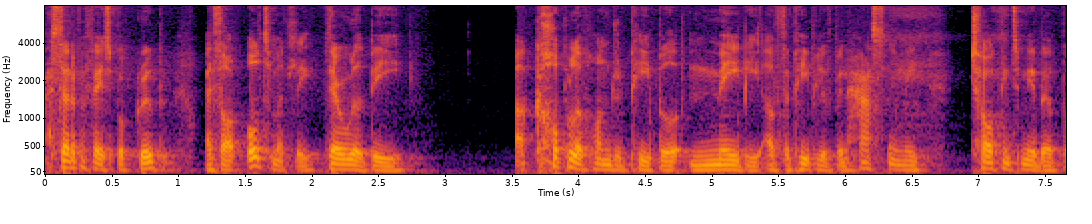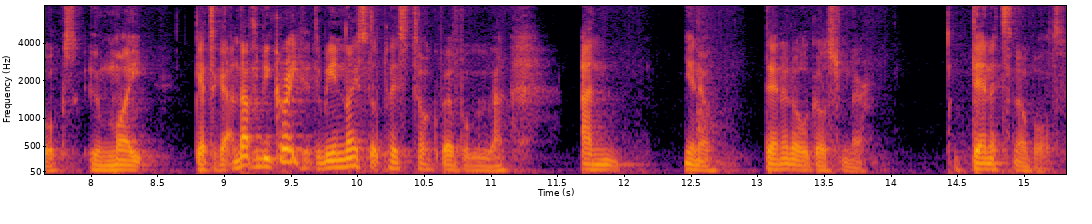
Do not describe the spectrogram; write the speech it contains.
I set up a Facebook group. I thought ultimately there will be a couple of hundred people, maybe, of the people who've been hassling me, talking to me about books, who might get together. And that'll be great. It'll be a nice little place to talk about books. And, you know, then it all goes from there. Then it snowballs.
